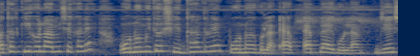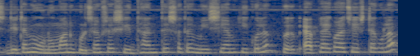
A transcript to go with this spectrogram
অর্থাৎ কী হলো আমি সেখানে অনুমিত সিদ্ধান্তকে প্রণয় করলাম অ্যাপ্লাই করলাম। যে যেটা আমি অনুমান করেছিলাম সেই সিদ্ধান্তের সাথে মিশিয়ে আমি কী করলাম, অ্যাপ্লাই করার চেষ্টা করলাম।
